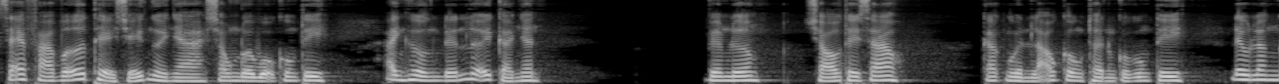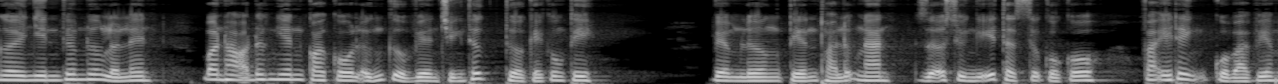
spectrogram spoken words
sẽ phá vỡ thể chế người nhà trong nội bộ công ty, ảnh hưởng đến lợi ích cá nhân. Viêm Lương, cháu thấy sao? Các nguyên lão công thần của công ty đều là người nhìn Viêm Lương lớn lên, bọn họ đương nhiên coi cô là ứng cử viên chính thức thừa kế công ty. Viêm Lương tiến thoái lưỡng nan giữa suy nghĩ thật sự của cô và ý định của bà Viêm.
